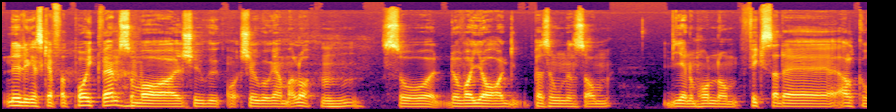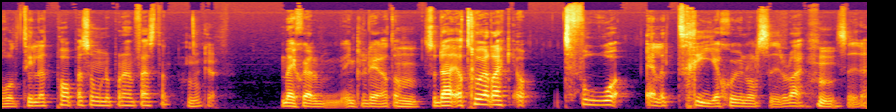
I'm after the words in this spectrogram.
nyligen skaffat pojkvän som var 20, år- 20 år gammal då. Mhm. Så då var jag personen som genom honom fixade alkohol till ett par personer på den festen. Okej. Mig själv inkluderat då. Mm. Så där, jag tror jag drack två eller tre 7 sidor där. Mm. Sidor.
